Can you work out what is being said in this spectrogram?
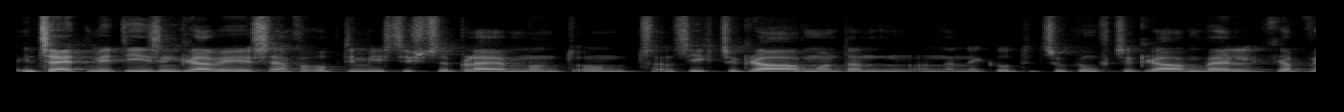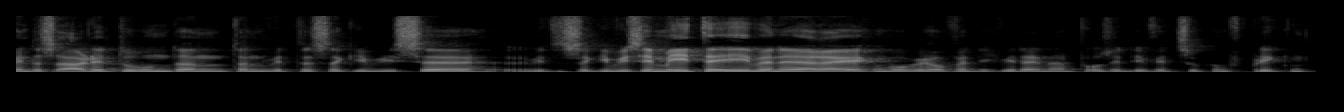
in Zeiten wie diesen, glaube ich, ist einfach optimistisch zu bleiben und, und an sich zu glauben und an, an eine gute Zukunft zu glauben, weil ich glaube, wenn das alle tun, dann, dann wird das eine gewisse, wird das eine gewisse Metaebene erreichen, wo wir hoffentlich wieder in eine positive Zukunft blicken.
